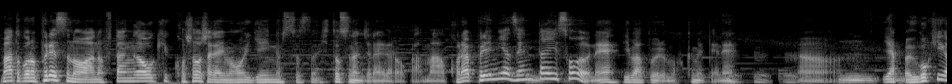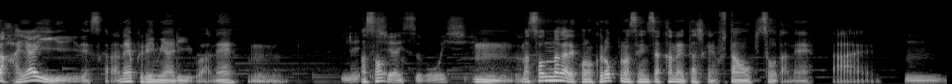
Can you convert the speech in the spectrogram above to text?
まあ、あとこのプレスのあの負担が大きく故障者が今多い原因の一つ一つなんじゃないだろうか。まあこれはプレミア全体そうよね、リバプールも含めてね。うんうんうんうんうん。やっぱ動きが早いですからね、プレミアリーグはね。うん。ねまあ、そ試合数も多いし。うん。まあ、その中でこのクロップの戦術はかなり確かに負担大きそうだね。はい。うん。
